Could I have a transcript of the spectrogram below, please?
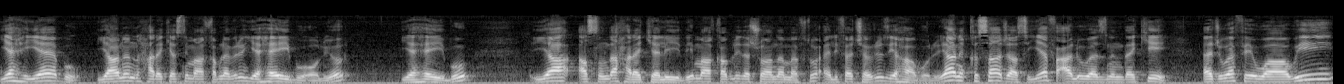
Yehye bu. Ya'nın harekesini makabline veriyor. Yeheybu oluyor. Yeheybu. Ya aslında harekeliydi. Makabli de şu anda meftuh. Elife çeviriyoruz. Yahabu oluyor. Yani kısacası yef'alu veznindeki ecvefe vavi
